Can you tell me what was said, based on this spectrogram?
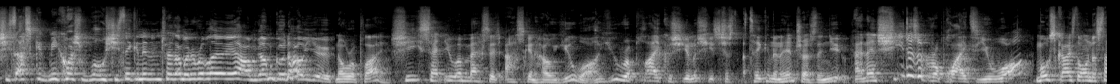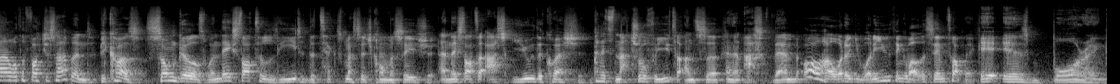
she's asking me questions. Whoa, she's taking an interest. I'm gonna reply. Yeah, I'm, I'm good. How are you? No reply. She sent you a message asking how you are. You reply because you know she's just taking an interest in you. And then she doesn't reply to you. What? Most guys don't understand what the fuck just happened. Because some girls, when they start to lead the text message conversation and they start to ask you the question, and it's natural for you to answer answer, and then ask them, oh, how, what do you, what do you think about the same topic? It is boring.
